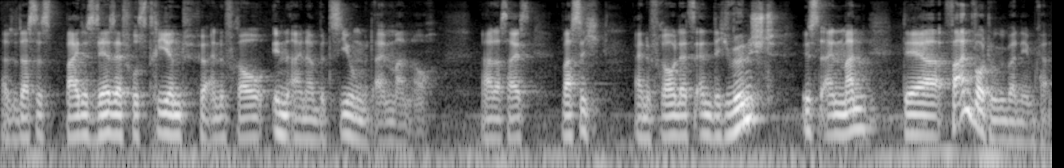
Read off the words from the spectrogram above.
Also das ist beides sehr, sehr frustrierend für eine Frau in einer Beziehung mit einem Mann auch. Ja, das heißt, was sich eine Frau letztendlich wünscht, ist ein Mann, der Verantwortung übernehmen kann,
